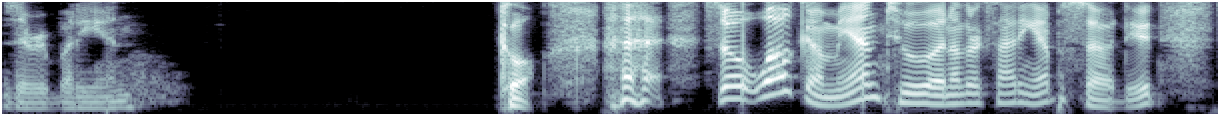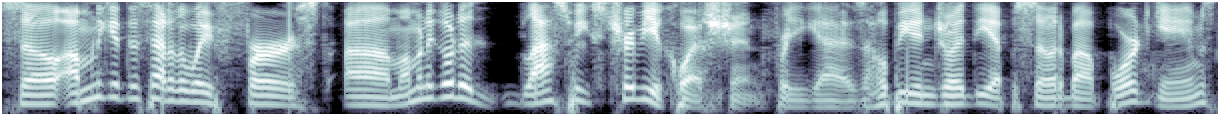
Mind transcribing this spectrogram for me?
Is everybody in? Cool. so, welcome, man, to another exciting episode, dude. So, I'm going to get this out of the way first. Um, I'm going to go to last week's trivia question for you guys. I hope you enjoyed the episode about board games,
